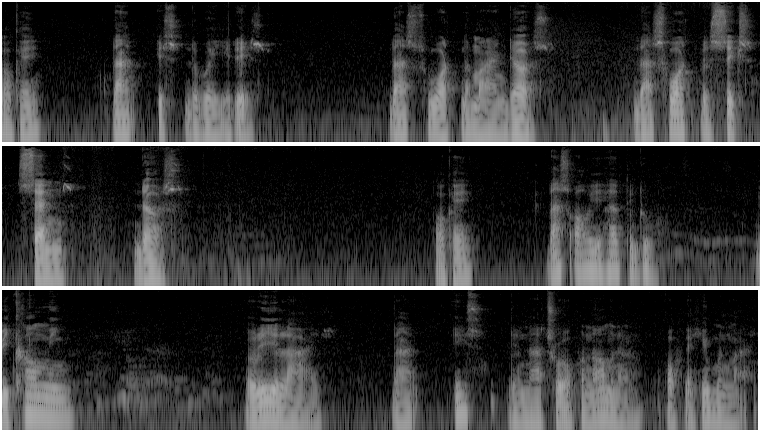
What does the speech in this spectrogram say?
Okay? That is the way it is. That's what the mind does. That's what the sixth sense does. Okay? That's all you have to do. Becoming realize that is the natural phenomenon of the human mind.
